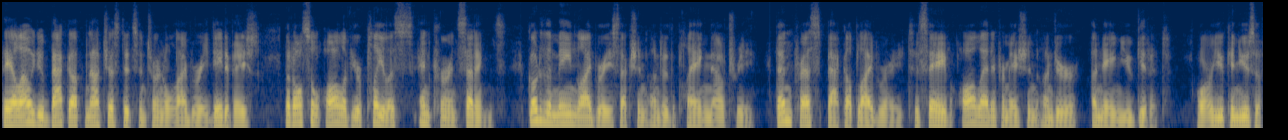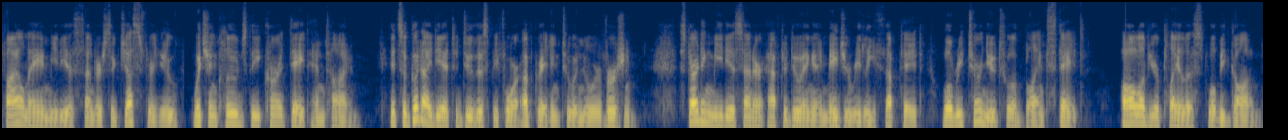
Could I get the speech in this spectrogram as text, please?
They allow you to back up not just its internal library database, but also all of your playlists and current settings. Go to the main library section under the Playing Now tree. Then press Backup Library to save all that information under a name you give it. Or you can use a file name Media Center suggests for you, which includes the current date and time. It's a good idea to do this before upgrading to a newer version. Starting Media Center after doing a major release update will return you to a blank state. All of your playlists will be gone.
